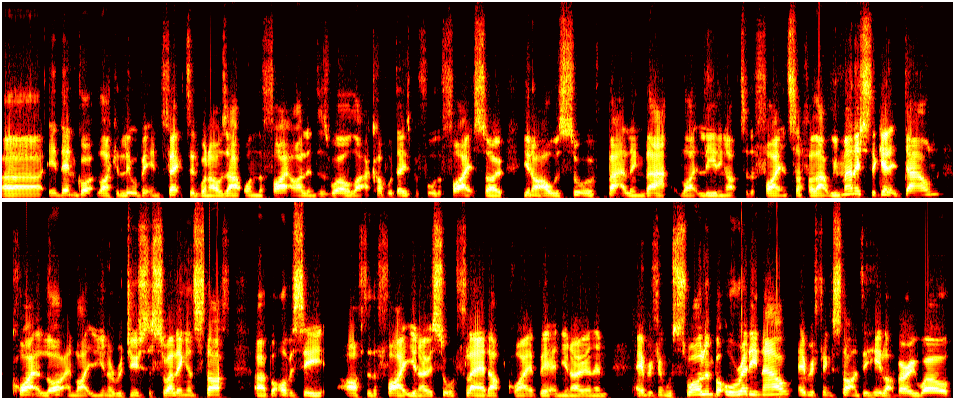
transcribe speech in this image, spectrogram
uh, it then got like a little bit infected when I was out on the fight island as well, like a couple days before the fight. So you know, I was sort of battling that, like leading up to the fight and stuff like that. We managed to get it down quite a lot and like you know reduce the swelling and stuff. Uh, but obviously after the fight, you know, it sort of flared up quite a bit, and you know, and then everything was swollen. But already now, everything's starting to heal up very well.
